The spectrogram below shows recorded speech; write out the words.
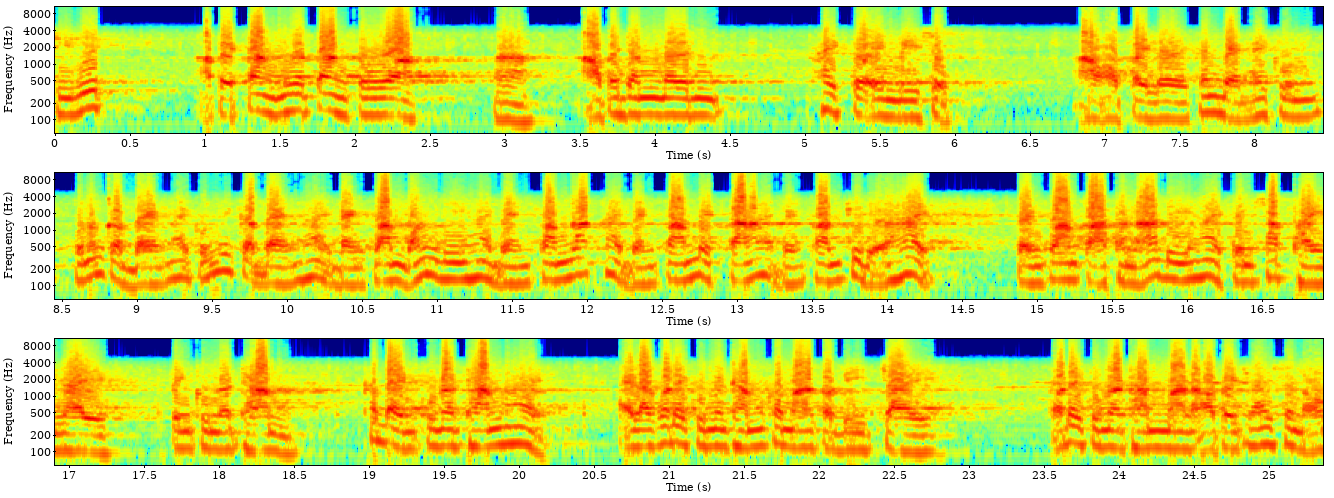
ชีวิต เอาไปตั้งเนื้อตั้งตัว อ่า เอาไปดำเนินให้ตัวเองมีสุข เอาเอาไปเลยฉันแบ่งให้คุณ คุณนั้นก็แบ่งให้คุณนี่ก็แบ่งให้ แบ่งความหวังดีให้ แบ่งความรักให้ แบ่งความเมตตาให้ แบ่งความช่วยเหลือให้ แบ่งความปรารถนาดีให้เป็นทรัพย์ภายใน เป็นคุณธรรมเขาแบ่งคุณธรรมให้ไอเราก็ได้คุณธรรมเข้ามาก็ดีใจพอได้คุณธรรมมาเราเอาไปใช้สนอง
